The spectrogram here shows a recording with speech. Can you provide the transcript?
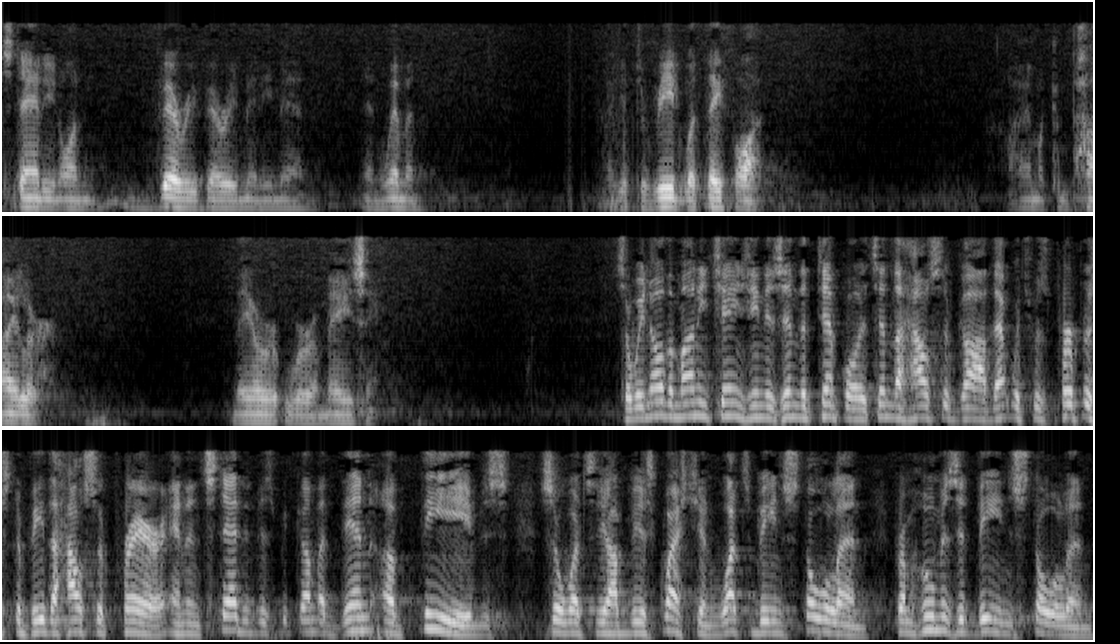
standing on very, very many men and women. I get to read what they thought. I am a compiler. They are, were amazing. So we know the money changing is in the temple. It's in the house of God, that which was purposed to be the house of prayer. And instead it has become a den of thieves so what's the obvious question? What's being stolen? From whom is it being stolen?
